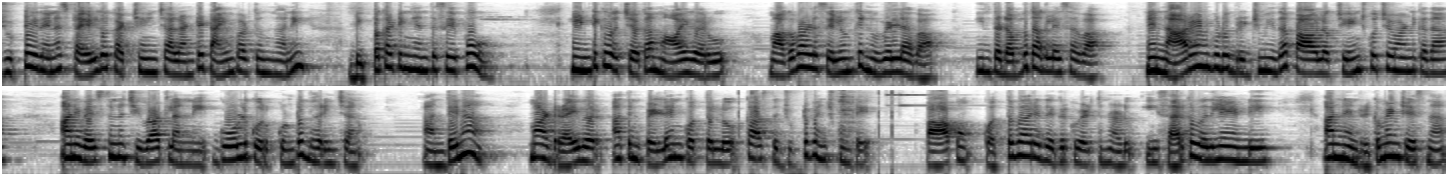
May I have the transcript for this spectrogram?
జుట్టు ఏదైనా స్టైల్గా కట్ చేయించాలంటే టైం పడుతుంది కానీ డిప్ప కటింగ్ ఎంతసేపు? ఇంటికి వచ్చాక మావయ్య గారు మగవాళ్ళ సెలూన్కి నువ్వెళ్ళావా ఇంత డబ్బు తగలేసావా నేను నారాయణగూడ బ్రిడ్జ్ మీద పావులకు చేయించుకొచ్చేవాడిని కదా అని వేస్తున్న చివాట్లన్నీ గోల్డ్ కొరుక్కుంటూ భరించాను. అంతేనా? మా డ్రైవర్ అతని పెళ్ళైన కొత్తల్లో కాస్త జుట్టు పెంచుకుంటే పాపం కొత్త భార్య దగ్గరకు వెళ్తున్నాడు. ఈసారికి వదిలేయండి. అని నేను రికమెండ్ చేసిన.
